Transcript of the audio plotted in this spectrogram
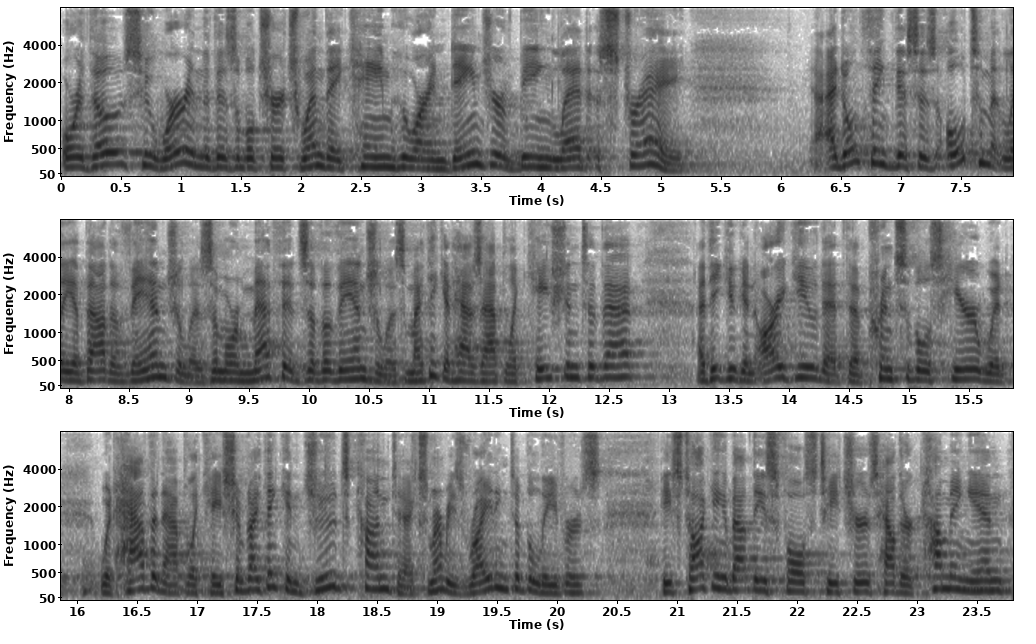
or those who were in the visible church when they came who are in danger of being led astray. I don't think this is ultimately about evangelism or methods of evangelism. I think it has application to that. I think you can argue that the principles here would, would have an application, but I think in Jude's context, remember, he's writing to believers. He's talking about these false teachers, how they're coming in,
